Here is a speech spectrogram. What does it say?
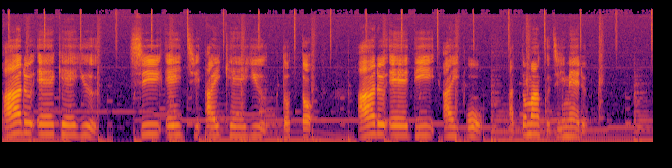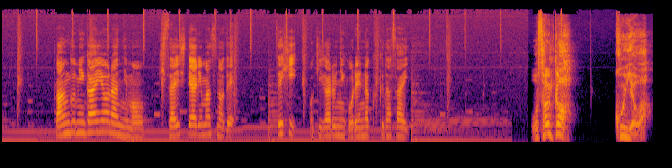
rakuchiku.radio アットマーク Gmail 番組概要欄にも記載してありますのでぜひお気軽にご連絡ください。お参加今夜は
